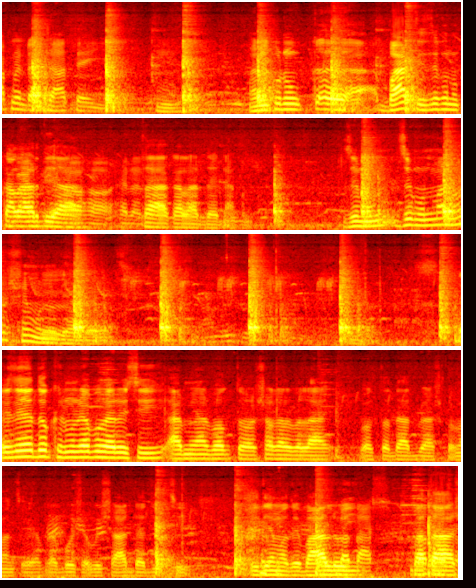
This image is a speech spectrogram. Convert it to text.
আপনারটা যাতেই মানে কোনো বাড়তি যে কোনো কালার দিয়া হ্যাঁ হ্যাঁ তা কালার দেয় না কোনো যেমন যেমন মানুষ সেমনই দেখা যাবে। এই যে দক্ষিণ মুড়িয়া বহে রয়েছি আমি আর ভক্ত সকালবেলায় ভক্ত দাঁত ব্রাশ করে মানছে আমরা বসে বসে আড্ডা দিচ্ছি। ঈদের মধ্যে ভালোই বাতাস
